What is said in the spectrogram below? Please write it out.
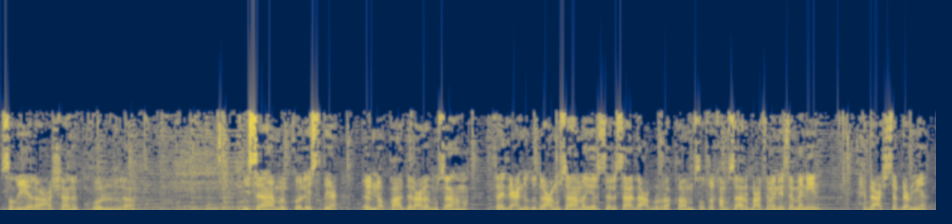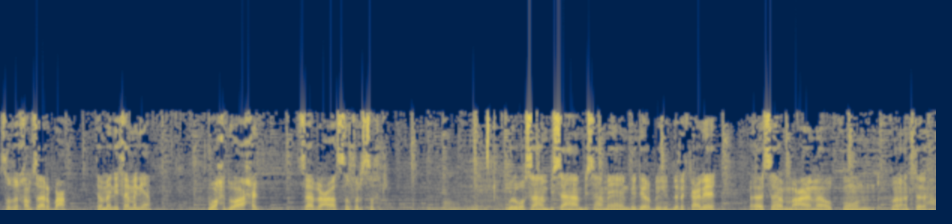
صغيرة عشان الكل يساهم. الكل يستطيع إنه قادر على المساهمة. فاللي عنده قدرة على المساهمة يرسل رسالة عبر الرقم 05488 11700 054 88 11 700 ولو سهم بسهم بسهمين بدي ربي يقدرك عليه. آه، سهم معانا وكون كون أنت لها.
